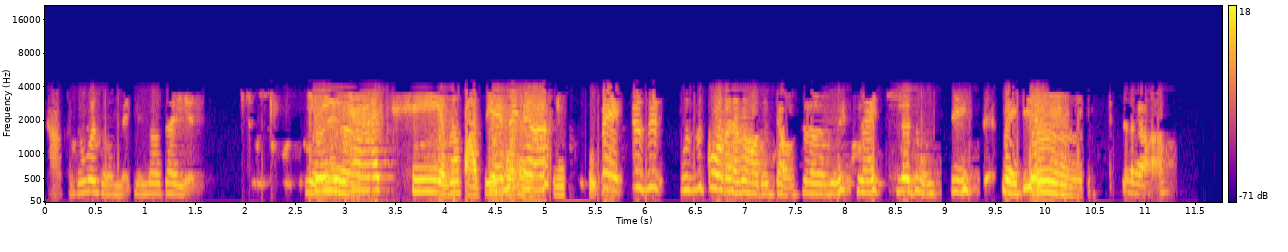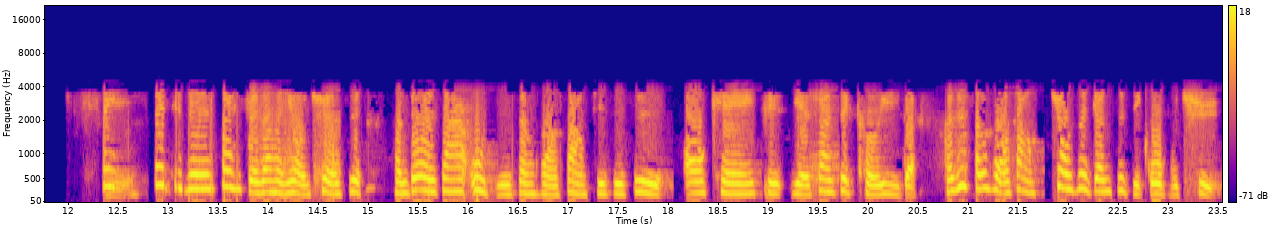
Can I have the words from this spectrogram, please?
他，可是为什么每天都在演？所以你看他妻有没有把自己活得很辛苦？被就是不是过得很好的角色那那种戏，每天、嗯，对啊，所以所以其实会觉得很有趣的是，很多人现在物质生活上其实是 OK，其实也算是可以的，可是生活上就是跟自己过不去。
